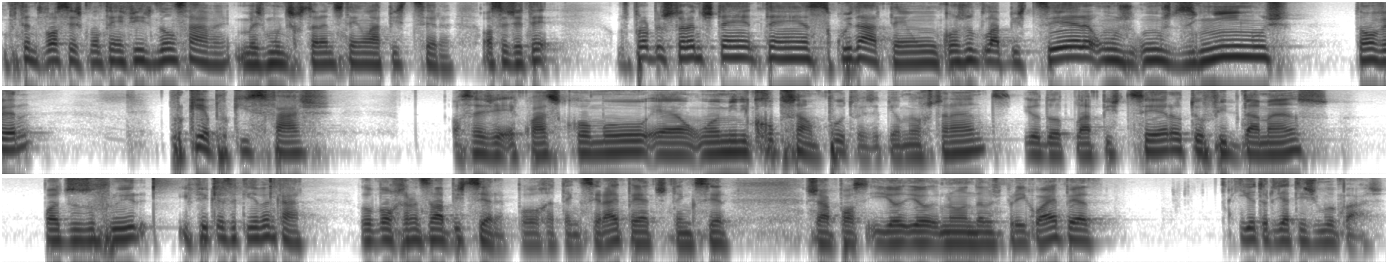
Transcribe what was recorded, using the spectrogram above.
portanto, vocês que não têm filhos não sabem, mas muitos restaurantes têm lápis de cera. Ou seja, tem, os próprios restaurantes têm, têm esse cuidado, têm um conjunto de lápis de cera, uns, uns desenhinhos. Estão a ver? Porquê? Porque isso faz ou seja, é quase como é uma mini corrupção. Puto, vês aqui é o meu restaurante, eu dou-te lápis de cera, o teu filho está manso, podes usufruir e ficas aqui a bancar. Vou para um restaurante sem lápis de cera. Porra, tem que ser iPads, tem que ser. Já posso. E eu, eu, não andamos por aí com iPad. E outro dia atingi uma paz.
